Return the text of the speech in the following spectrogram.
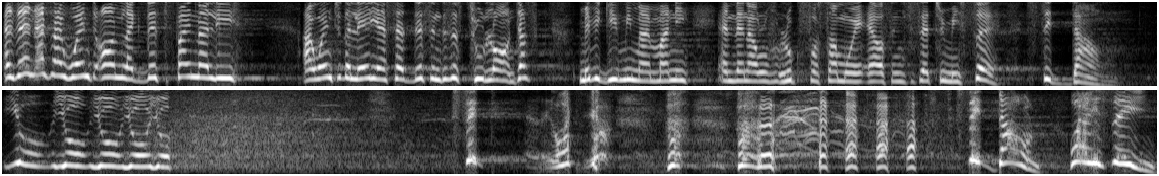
And then as I went on like this, finally, I went to the lady and I said, Listen, this is too long. Just maybe give me my money and then I will look for somewhere else. And she said to me, Sir, sit down. Yo, yo, yo, yo, yo. sit. What? sit down. What are you saying?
